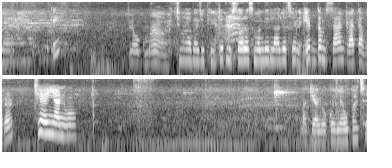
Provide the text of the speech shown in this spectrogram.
બન્યા ઓકે બ્લોગમાં જો આ બાજુથી કેટલું સરસ મંદિર લાગે છે ને એકદમ શાંત વાતાવરણ છે અહીંયાનું. બાકી આ લોકો અહીંયા ઊભા છે.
